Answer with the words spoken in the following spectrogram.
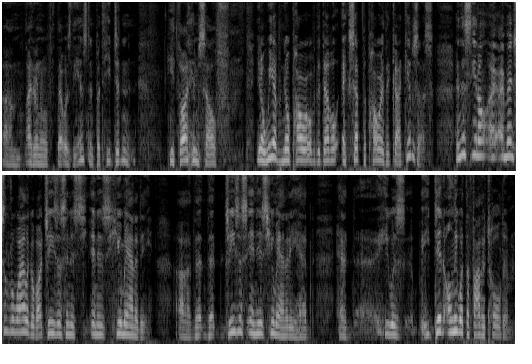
Um, I don't know if that was the instant, but he didn't, he thought himself, you know, we have no power over the devil except the power that God gives us. And this, you know, I, I mentioned a little while ago about Jesus in his in his humanity, uh, that that Jesus in his humanity had had uh, he was he did only what the Father told him.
